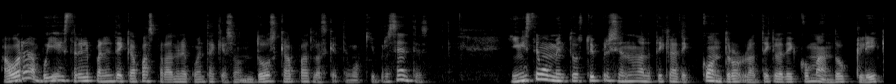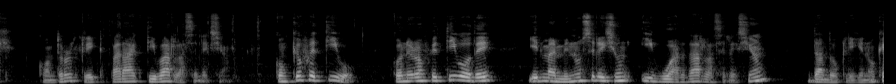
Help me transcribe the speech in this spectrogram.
Ahora voy a extraer el panel de capas para darme cuenta que son dos capas las que tengo aquí presentes. Y en este momento estoy presionando la tecla de control, la tecla de comando, clic, control clic, para activar la selección. ¿Con qué objetivo? Con el objetivo de irme al menú selección y guardar la selección dando clic en OK.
